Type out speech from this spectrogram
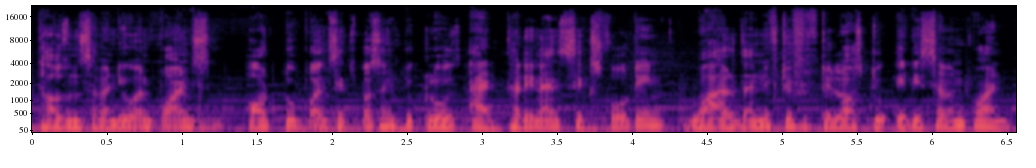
1071 points or 2.6% to close at 39614 while the Nifty 50 lost to 87 points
